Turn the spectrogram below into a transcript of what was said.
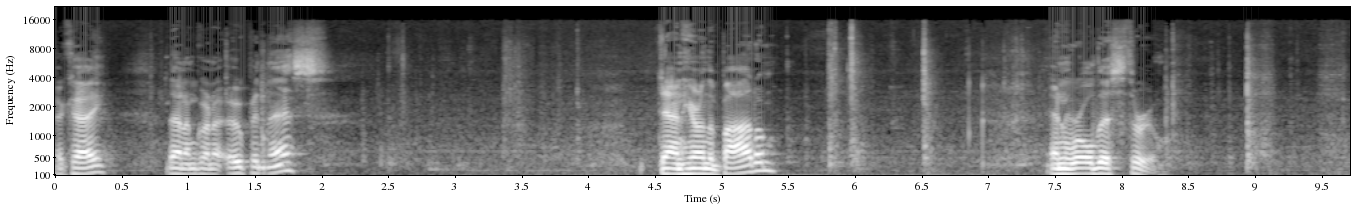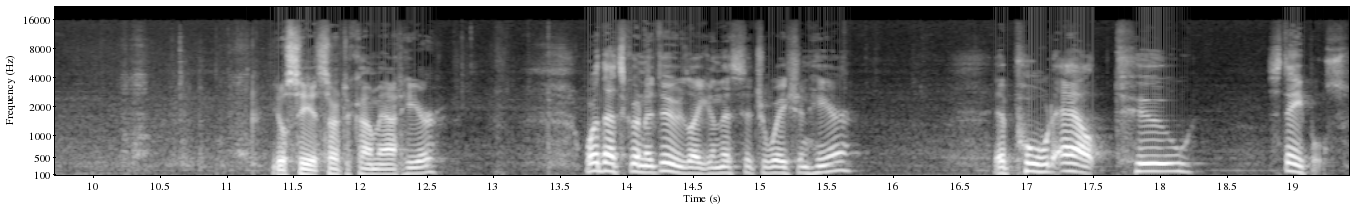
Okay, then I'm going to open this down here on the bottom and roll this through. You'll see it start to come out here. What that's going to do is like in this situation here, it pulled out two staples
